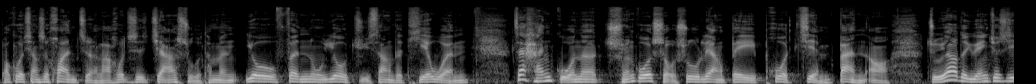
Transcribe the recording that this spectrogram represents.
包括像是患者啦，或者是家属，他们又愤怒又沮丧的贴文。在韩国呢，全国手术量被迫减半哦，主要的原因就是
